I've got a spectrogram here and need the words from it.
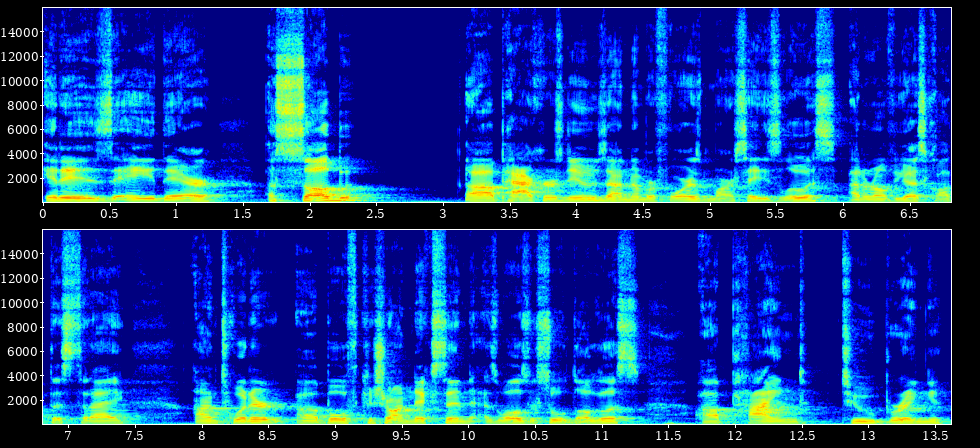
it is a there a sub uh, Packers news on number four is Marcedes Lewis. I don't know if you guys caught this today on Twitter. Uh, both Keisean Nixon as well as Rasul Douglas uh, pined to bring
